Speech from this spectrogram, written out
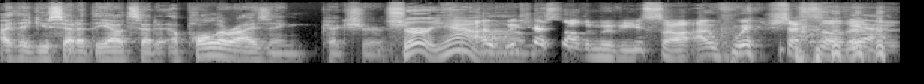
i think you said at the outset a polarizing picture sure, yeah. I wish I saw the movie you saw. I wish I saw that Yeah. movie.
